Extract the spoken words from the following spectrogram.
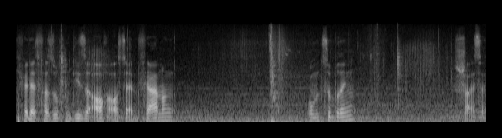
Ich werde jetzt versuchen, diese auch aus der Entfernung umzubringen. Scheiße.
